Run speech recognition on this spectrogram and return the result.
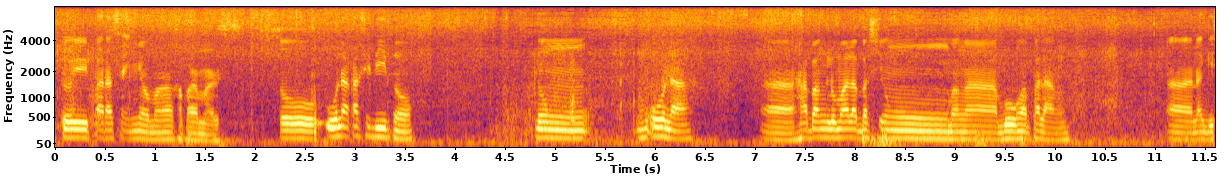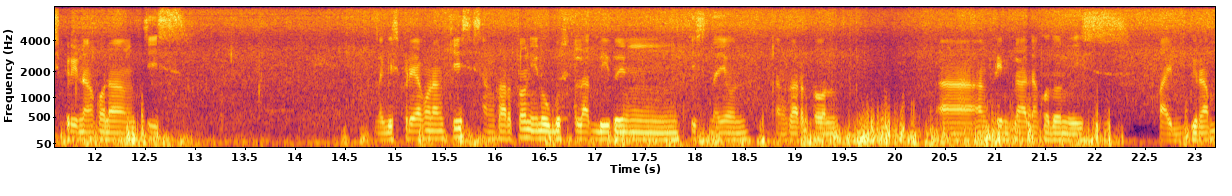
ito'y para sa inyo mga ka-farmers. So una kasi dito, nung, nung una, ah, habang lumalabas yung mga bunga pa lang, ah, nag-spray na ako ng cheese. Nag-spray ako ng cheese, isang karton, inubos ko lahat dito yung cheese na yon isang karton. Ah, ang timplada ko doon is 5 gram,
